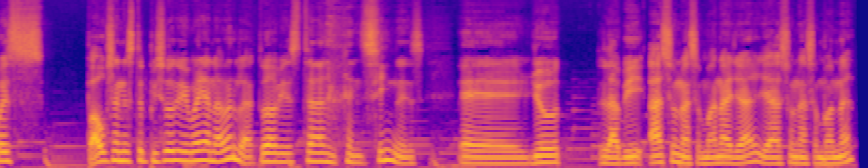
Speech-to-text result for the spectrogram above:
pues pausen este episodio y vayan a verla, todavía está en cines. Eh, yo la vi hace una semana ya, ya hace una semana.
